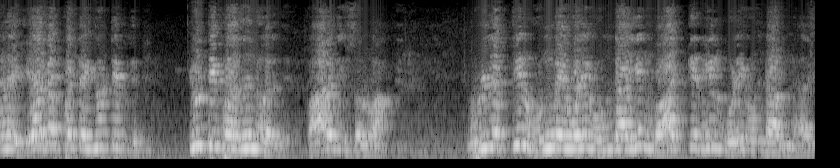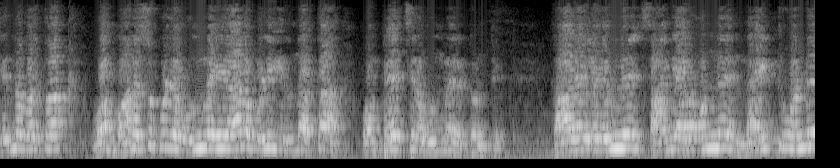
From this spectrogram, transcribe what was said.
ஏன்னா ஏகப்பட்ட யூடியூப் யூடியூப் அதுன்னு வருது. பாரதி சொல்லுவான் உள்ளத்தில் உண்மை ஒளி உண்டாயின் வாக்கினில் ஒளி உண்டாகும். அதுக்கு என்ன பார்த்தா உன் மனசுக்குள்ள உண்மையான ஒளி இருந்தா தான் உன் பேச்சுல உண்மை இருக்குன்ட்டு. காலையில ஒண்ணு சாயங்காலம் ஒண்ணு நைட்டு ஒண்ணு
